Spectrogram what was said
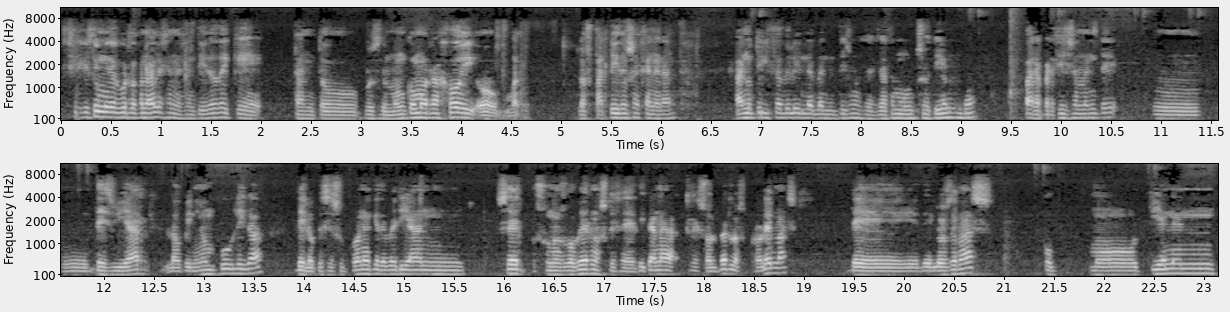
sí que estoy muy de acuerdo con Alex en el sentido de que tanto Puigdemont como Rajoy, o bueno, los partidos en general, han utilizado el independentismo desde hace mucho tiempo para precisamente mm, desviar la opinión pública de lo que se supone que deberían ser pues, unos gobiernos que se dedican a resolver los problemas de, los demás como tienen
